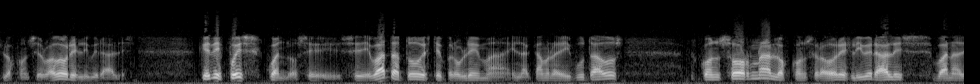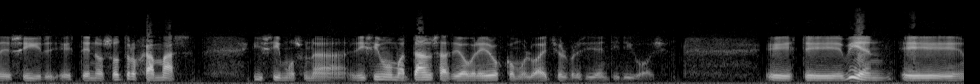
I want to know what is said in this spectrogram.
los conservadores liberales. Que después, cuando se, se debata todo este problema en la Cámara de Diputados, con sorna los conservadores liberales van a decir, este, nosotros jamás hicimos una, hicimos matanzas de obreros como lo ha hecho el presidente Irigoyen. Este, bien, eh,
